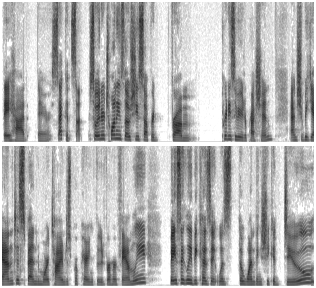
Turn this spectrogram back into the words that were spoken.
they had their second son. So in her 20s, though, she suffered from pretty severe depression and she began to spend more time just preparing food for her family, basically because it was the one thing she could do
